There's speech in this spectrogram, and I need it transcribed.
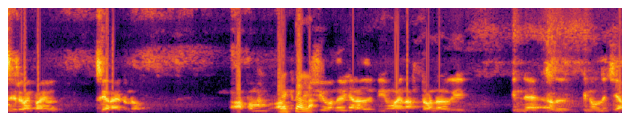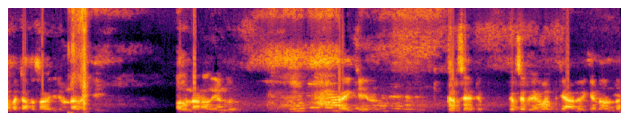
zero point five സിയർ ആയിട്ടുണ്ടോ? അപ്പം. ഇഷ്യൂ വന്നു കഴിഞ്ഞാൽ അത് ഭീമമായ നഷ്ടം ഉണ്ടാവുകയും പിന്നെ അത് പിന്നെ ഒന്നും ചെയ്യാൻ പറ്റാത്ത സാഹചര്യം ഉണ്ടാവുകയും ചെയ്യും. അതുകൊണ്ടാണ് അത് ഞങ്ങൾ ബ്രേക്ക് ചെയ്തത്. തീർച്ചയായിട്ടും. തീർച്ചയായിട്ടും ഞങ്ങളെ പറ്റി ആലോചിക്കേണ്ടതുണ്ട്.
